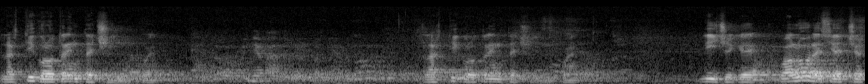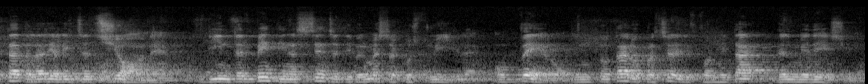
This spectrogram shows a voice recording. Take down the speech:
l'articolo 35, l'articolo 35 dice che qualora sia accertata la realizzazione di interventi in assenza di permesso a costruire, ovvero in totale o parziale difformità del medesimo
